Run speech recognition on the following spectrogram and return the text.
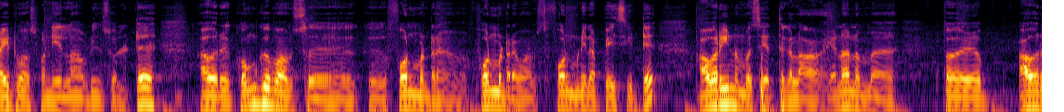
ரைட் மாம்ஸ் பண்ணிடலாம் அப்படின்னு சொல்லிட்டு அவர் கொங்கு மாம்ஸுக்கு ஃபோன் பண்ணுறேன் ஃபோன் பண்ணுறேன் மாம்ஸ். ஃபோன் பண்ணி நான் பேசிட்டு அவரையும் நம்ம சேர்த்துக்கலாம். ஏன்னா நம்ம இப்போ அவர்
